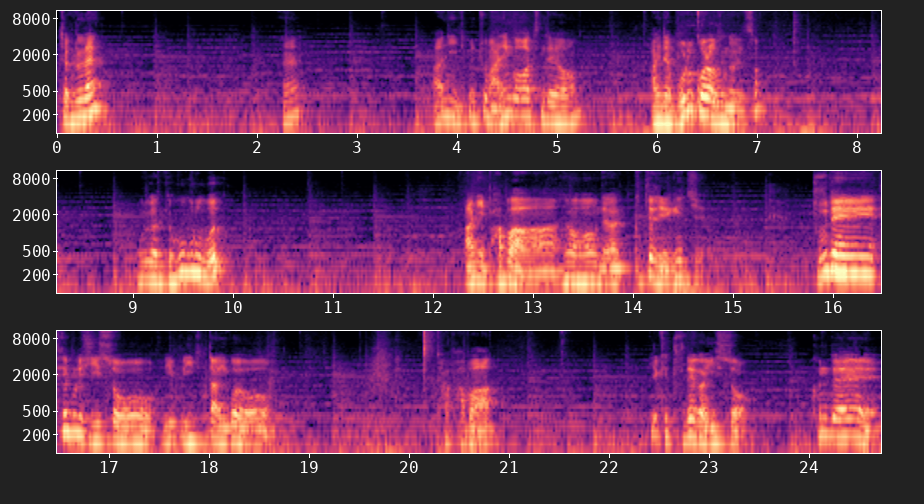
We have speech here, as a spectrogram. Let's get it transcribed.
자 그럴래? 에? 아니 이건 좀 아닌 것 같은데요 아니 내가 모를 거라고 생각했어? 우리가 그렇게 호구로 보여? 아니 봐봐. 형 내가 그때도 얘기했지. 두 대 태블릿이 있어. 이, 있다 이거요. 자 봐봐. 이렇게 두 대가 있어. 근데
